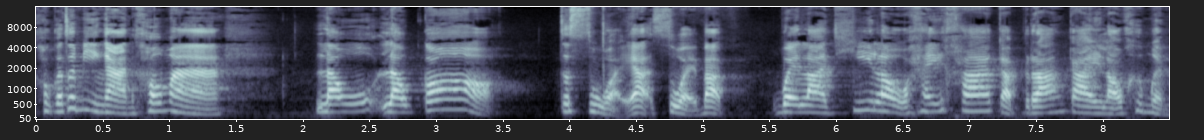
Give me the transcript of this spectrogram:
เขาก็จะมีงานเข้ามา แล้วแล้วก็จะสวยอะสวยแบบ เวลาที่เราให้ค่ากับร่างกายเราคือเหมือน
